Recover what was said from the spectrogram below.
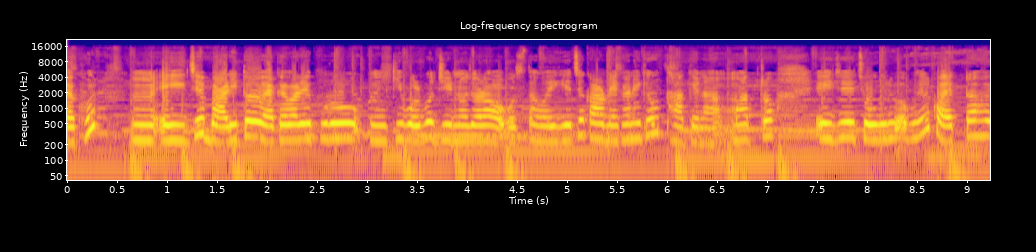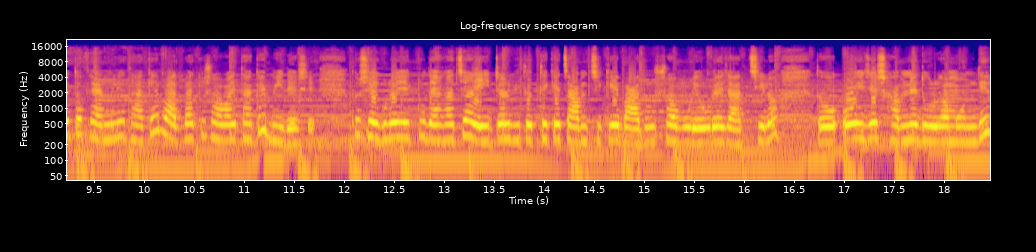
দেখো এই যে বাড়ি তো একেবারে পুরো কি বলব জীর্ণজরা অবস্থা হয়ে গিয়েছে, কারণ এখানে কেউ থাকে না। মাত্র এই যে চৌধুরী বাবুদের কয়েকটা হয়তো ফ্যামিলি থাকে বাদ বাকি সবাই থাকে বিদেশে। তো সেগুলোই একটু দেখাচ্ছে, আর এইটার ভিতর থেকে চামচিকে বাদুর সব উড়ে উড়ে যাচ্ছিল। তো ওই যে সামনে দুর্গা মন্দির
